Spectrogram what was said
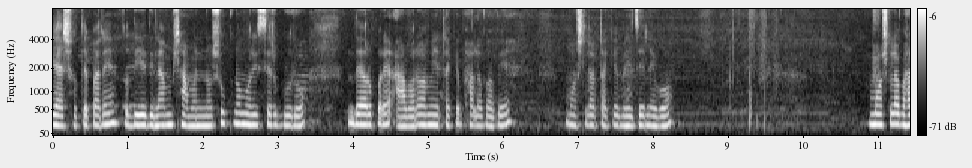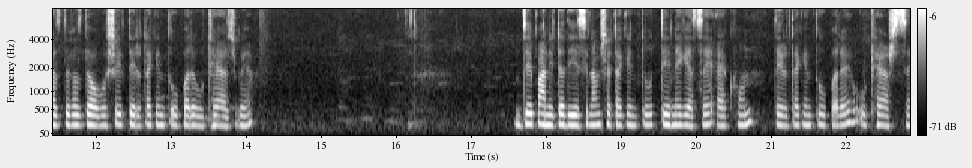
গ্যাস হতে পারে। তো দিয়ে দিলাম সামান্য শুকনো মরিচের গুঁড়ো। দেওয়ার পরে আবারও আমি এটাকে ভালোভাবে মশলাটাকে ভেজে নেব। মশলা ভাজতে ভাজতে অবশ্যই তেলটা কিন্তু উপরে উঠে আসবে। যে পানিটা দিয়েছিলাম সেটা কিন্তু টেনে গেছে। এখন তেলটা কিন্তু উপরে উঠে আসছে।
